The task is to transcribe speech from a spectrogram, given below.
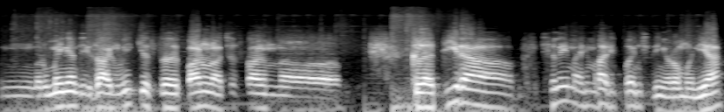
m, Romanian Design Week este anul acesta în uh, clădirea celei mai mari bănci din România,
